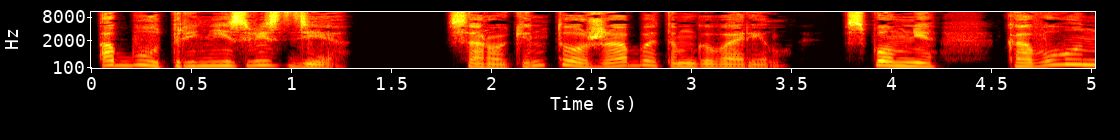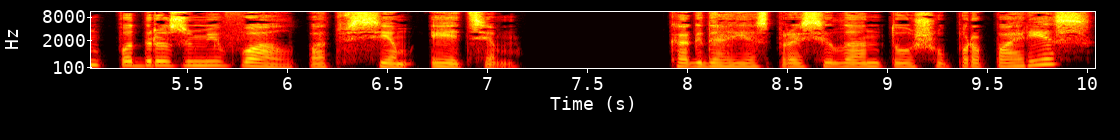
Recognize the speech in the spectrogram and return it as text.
об утренней звезде. Сорокин тоже об этом говорил. Вспомни, кого он подразумевал под всем этим. Когда я спросила Антошу про порез,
